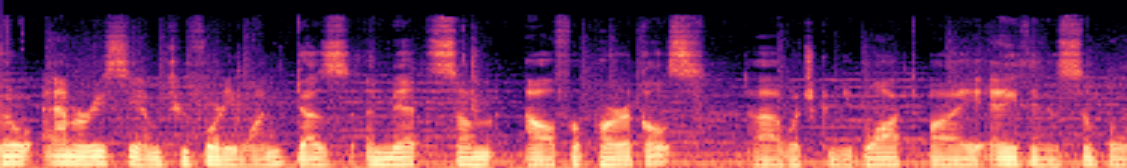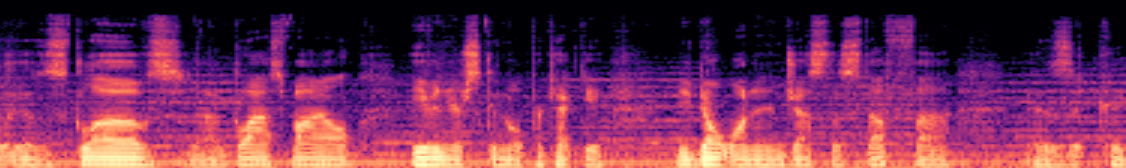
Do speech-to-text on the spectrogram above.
So americium-241 does emit some alpha particles, uh, which can be blocked by anything as simple as gloves, a glass vial, even your skin will protect you. You don't want to ingest this stuff uh, as it could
